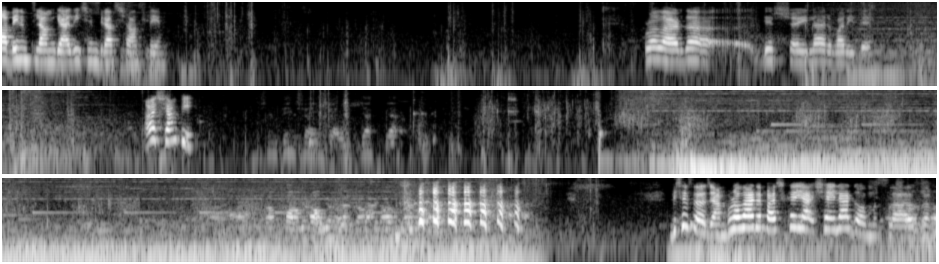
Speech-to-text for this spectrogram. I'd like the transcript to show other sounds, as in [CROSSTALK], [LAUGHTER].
Aa benim silahım geldiği için biraz şanslıyım. Buralarda bir şeyler var idi. Aa şampi. Şempiyon inşallah. Gel. Gel. [LAUGHS] Bir şey söyleyeceğim. Buralarda başka ya- şeyler de olması lazım.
